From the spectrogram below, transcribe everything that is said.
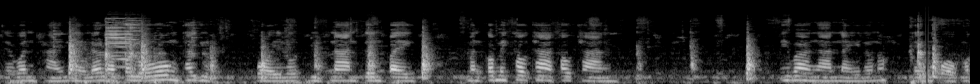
แต่วันหายเหนื่อยแล้วเราก็ลงถ้าหยุดปล่อยรถหยุดนานเกินไป มันก็ไม่เข้าท่าเข้าทาง ไม่ว่างานไหนแล้วเนาะแต่ออกมา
